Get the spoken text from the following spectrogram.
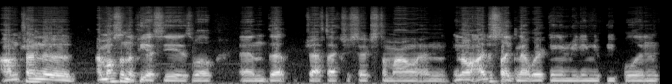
I'm trying to. I'm also in the PSCA as well, and that draft actually starts tomorrow. And you know, I just like networking and meeting new people and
